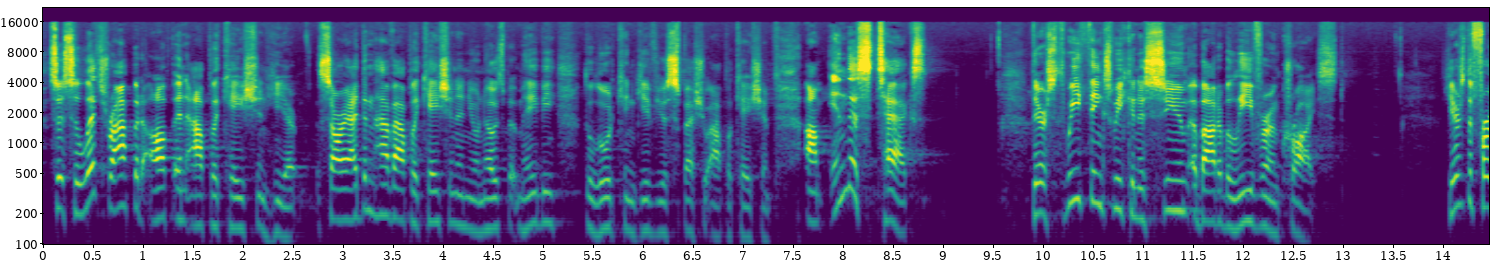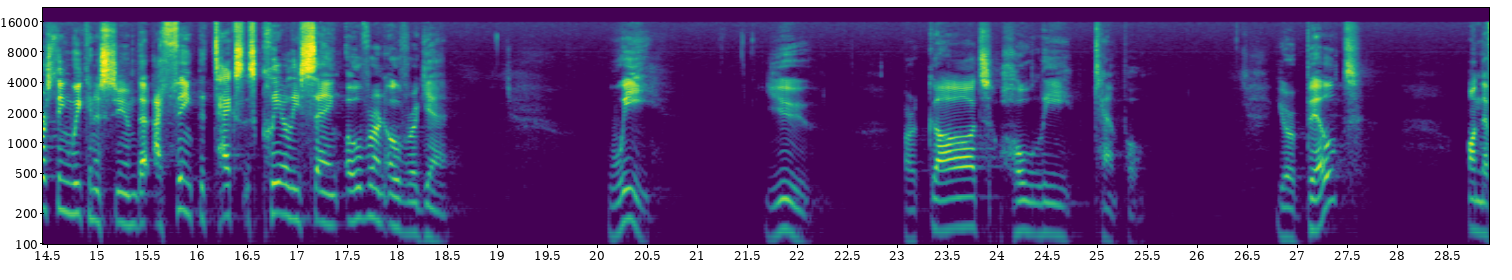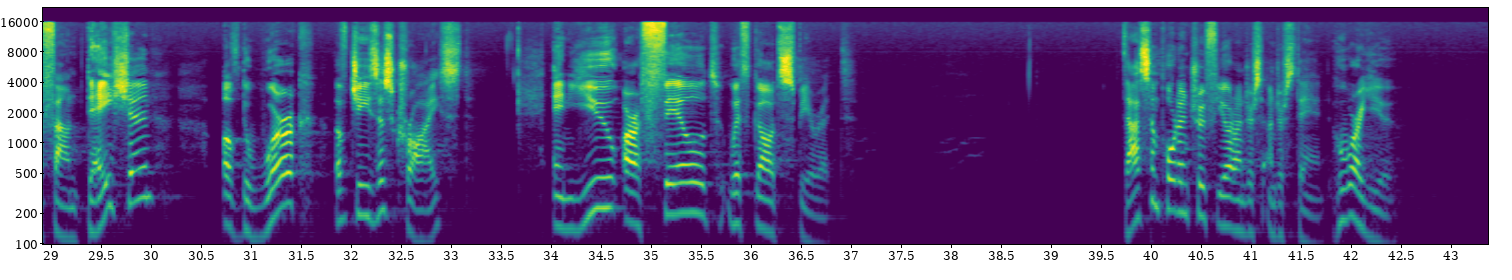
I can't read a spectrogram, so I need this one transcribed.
So, so let's wrap it up in application here. Sorry, I didn't have application in your notes, but maybe the Lord can give you a special application. Um, in this text, there's three things we can assume about a believer in Christ. Here's the first thing we can assume that I think the text is clearly saying over and over again We, you, are God's holy temple. You're built on the foundation of the work of Jesus Christ, and you are filled with God's Spirit. That's important truth for you to understand. Who are you?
